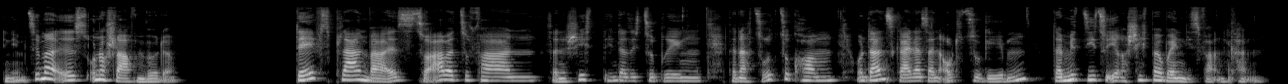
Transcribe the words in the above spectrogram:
in ihrem Zimmer ist und noch schlafen würde. Daves Plan war es, zur Arbeit zu fahren, seine Schicht hinter sich zu bringen, danach zurückzukommen und dann Skylar sein Auto zu geben, damit sie zu ihrer Schicht bei Wendy's fahren kann.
